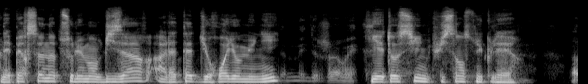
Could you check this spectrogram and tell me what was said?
Des personnes absolument bizarres à la tête du Royaume-Uni, qui est aussi une puissance nucléaire. Je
